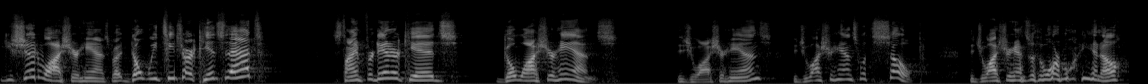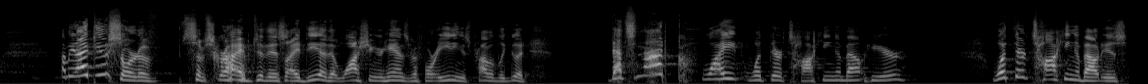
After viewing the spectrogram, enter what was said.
You should wash your hands, but don't we teach our kids that? It's time for dinner, kids. Go wash your hands. Did you wash your hands? Did you wash your hands with soap? Did you wash your hands with warm water? You know, I mean, I do sort of subscribe to this idea that washing your hands before eating is probably good. That's not quite what they're talking about here. What they're talking about is,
